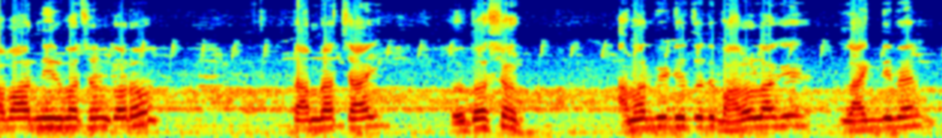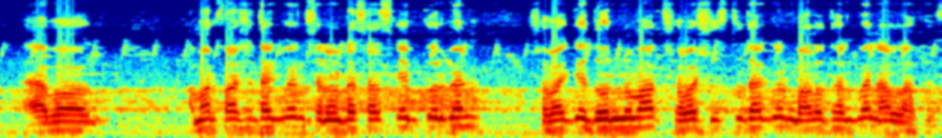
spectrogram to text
আবার নির্বাচন করো। তা আমরা চাই। তো দর্শক, আমার ভিডিও যদি ভালো লাগে লাইক দিবেন এবং আমার পাশে থাকবেন, চ্যানেলটা সাবস্ক্রাইব করবেন। সবাইকে ধন্যবাদ, সবাই সুস্থ থাকবেন, ভালো থাকবেন, আল্লাহ হাফিজ।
